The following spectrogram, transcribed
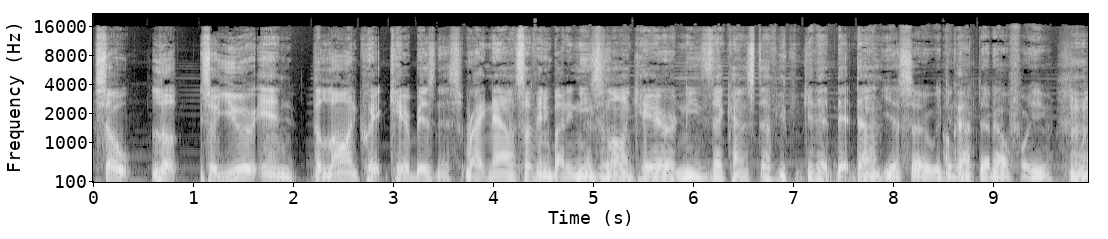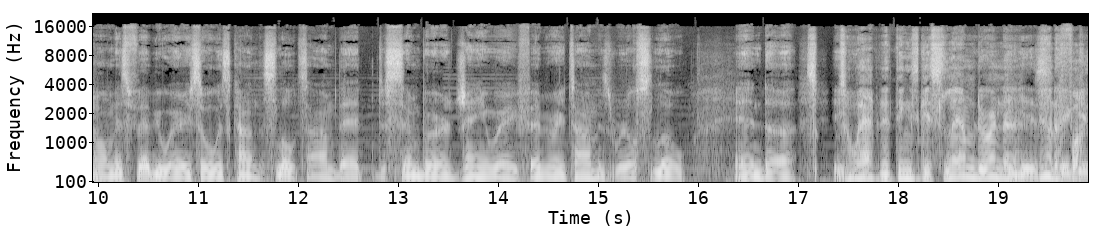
So look, so you're in the lawn care business right now. So if anybody needs Yes, lawn care or needs that kind of stuff, you can get that, that done. Yes, sir. We can Okay. knock that out for you. Um, it's February, so it's kind of the slow time. That December, January, February time is real slow, and uh, it, So what happened? Things get slim during the, it gets during the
